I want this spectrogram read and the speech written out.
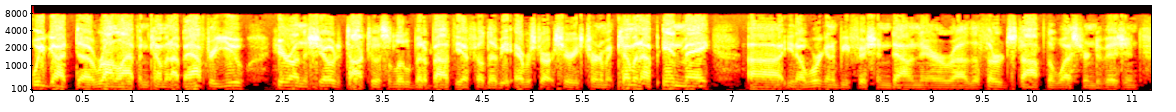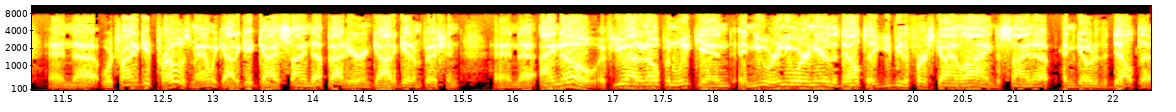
We've got uh, Ron Lappin coming up after you here on the show to talk to us a little bit about the FLW Everstart Series tournament coming up in May. Uh, you know, we're going to be fishing down there, uh, the third stop, the Western Division, and uh, we're trying to get pros, man. We got to get guys signed up out here and got to get them fishing. And uh, I know if you had an open weekend and you were anywhere near the Delta, you'd be the first guy in line to sign up and go to the Delta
